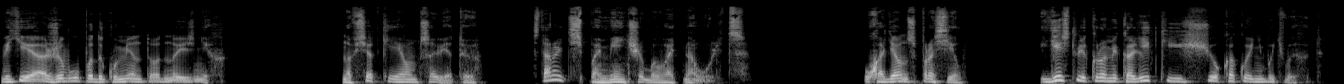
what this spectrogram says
Ведь я живу по документу одной из них. Но все-таки я вам советую, старайтесь поменьше бывать на улице. Уходя, он спросил, есть ли кроме калитки еще какой-нибудь выход?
